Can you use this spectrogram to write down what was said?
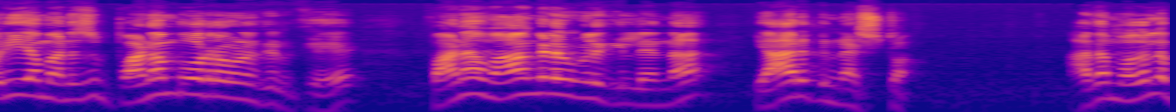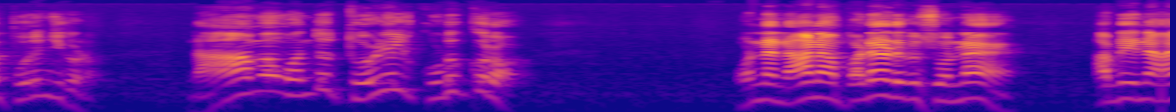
பெரிய மனசு பணம் போடுறவனுக்கு இருக்குது பணம் வாங்குறவங்களுக்கு இல்லைன்னா யாருக்கு நஷ்டம்? அதை முதல்ல புரிஞ்சுக்கணும். நாம் வந்து தொழில் கொடுக்குறோம். உன்னை நானாக படம் எடுக்க சொன்னேன்? அப்படின்னா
